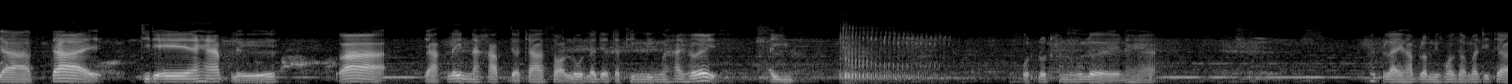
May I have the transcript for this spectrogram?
อยากได้ GTA นะครับ หรือว่า อยากเล่นนะครับ เดี๋ยวจะสอนโหลดแล้วเดี๋ยวจะทิ้งลิงก์ไว้ให้ เฮ้ย ไอกดรถคันนู้นเลยนะฮะ ไม่เป็นไรครับ เรามีความสามารถที่จะ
